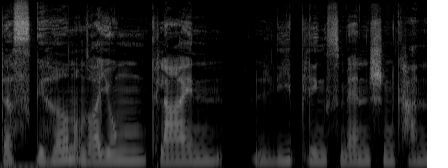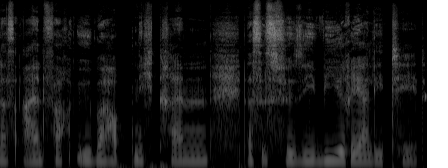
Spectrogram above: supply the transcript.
Das Gehirn unserer jungen, kleinen Lieblingsmenschen kann das einfach überhaupt nicht trennen. Das ist für sie wie Realität.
